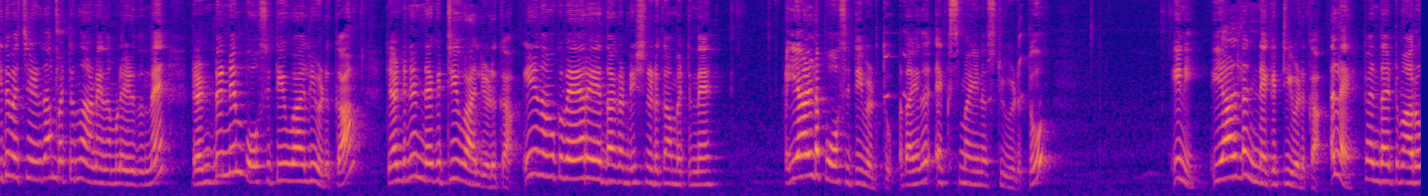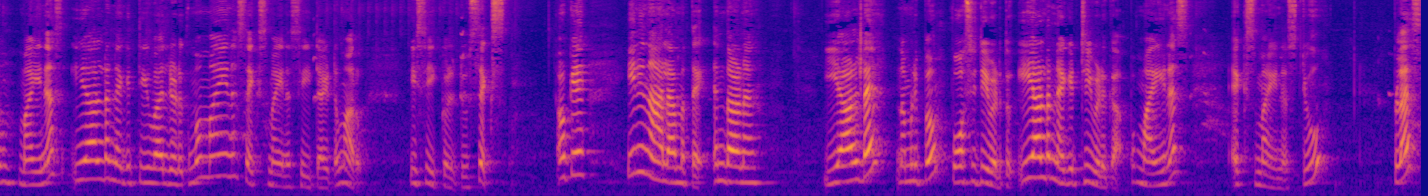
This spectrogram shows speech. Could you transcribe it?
ഇത് വെച്ച് എഴുതാൻ പറ്റുന്നതാണ് നമ്മൾ എഴുതുന്നത് രണ്ടിനും പോസിറ്റീവ് വാല്യൂ എടുക്കാം. രണ്ടിനും നെഗറ്റീവ് വാല്യൂ എടുക്കാം. ഇനി നമുക്ക് വേറെ ഏതാ കണ്ടീഷൻ എടുക്കാൻ പറ്റുന്നത് ഇയാളുടെ പോസിറ്റീവ് എടുത്തു. അതായത് എക്സ് മൈനസ് ടു എടുത്തു. ഇനി ഇയാളുടെ നെഗറ്റീവ് എടുക്കാം. അല്ലേ? ഇപ്പം എന്തായിട്ട് മാറും? മൈനസ് ഇയാളുടെ നെഗറ്റീവ് വാല്യൂ എടുക്കുമ്പോൾ മൈനസ് എക്സ് മൈനസ് എയ്റ്റ് ആയിട്ട് മാറും. Is equal to six okay ഇനി നാലാമത്തെ എന്താണ്? ഇയാളുടെ നമ്മളിപ്പം പോസിറ്റീവ് എടുത്തു. ഇയാളുടെ നെഗറ്റീവ് എടുക്കാം. അപ്പോൾ minus x minus two plus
